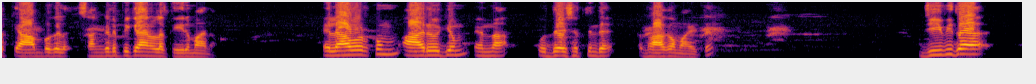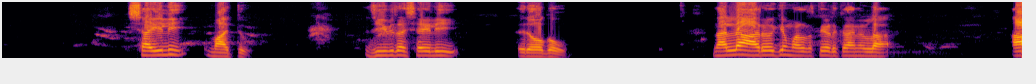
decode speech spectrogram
ക്യാമ്പുകൾ സംഘടിപ്പിക്കാനുള്ള തീരുമാനം. എല്ലാവർക്കും ആരോഗ്യം എന്ന ഉദ്ദേശത്തിന്റെ ഭാഗമായിട്ട് ജീവിത ശൈലി മാറ്റൂ. ജീവിതശൈലി രോഗവും. നല്ല ആരോഗ്യം വളർത്തിയെടുക്കാനുള്ള ആ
